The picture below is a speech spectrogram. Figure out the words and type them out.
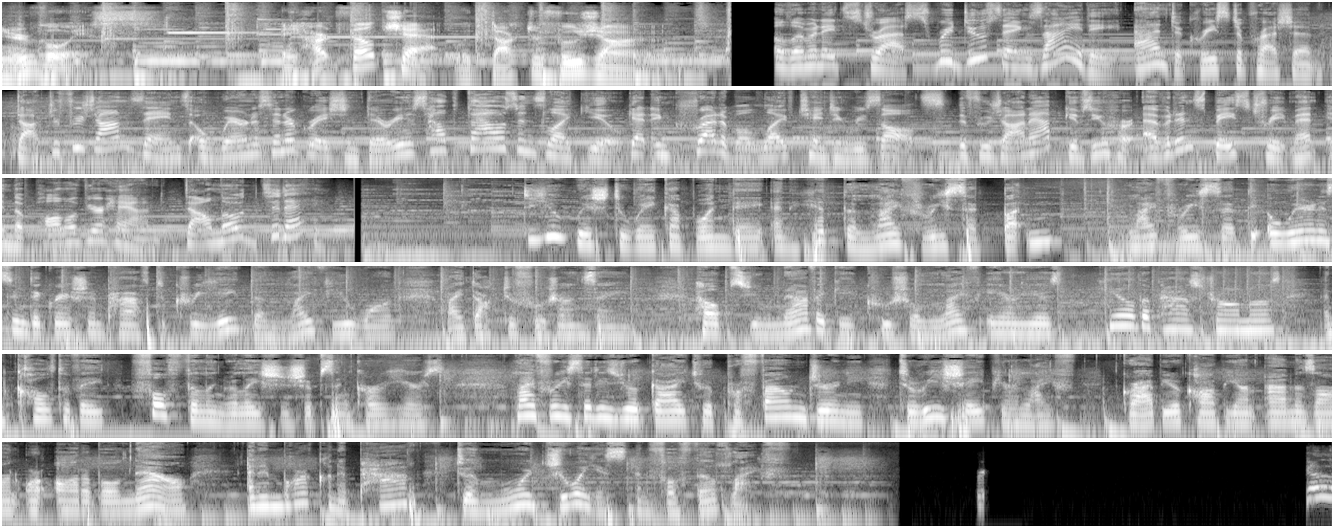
Inner Voice, a heartfelt chat with Dr. Foojan. Eliminate stress, reduce anxiety, and decrease depression. Dr. Foojan Zeine's awareness integration theory has helped thousands like you get incredible life changing results. The Foojan app gives you her evidence based treatment in the palm of your hand. Download today. Do you wish to wake up one day and hit the life reset button? Life Reset, the awareness integration path to create the life you want by Dr. Foojan Zeine, helps you navigate crucial life areas, heal the past traumas, and cultivate fulfilling relationships and careers. Life Reset is your guide to a profound journey to reshape your life. Grab your copy on Amazon or Audible now and embark on a path to a more joyous and fulfilled life.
